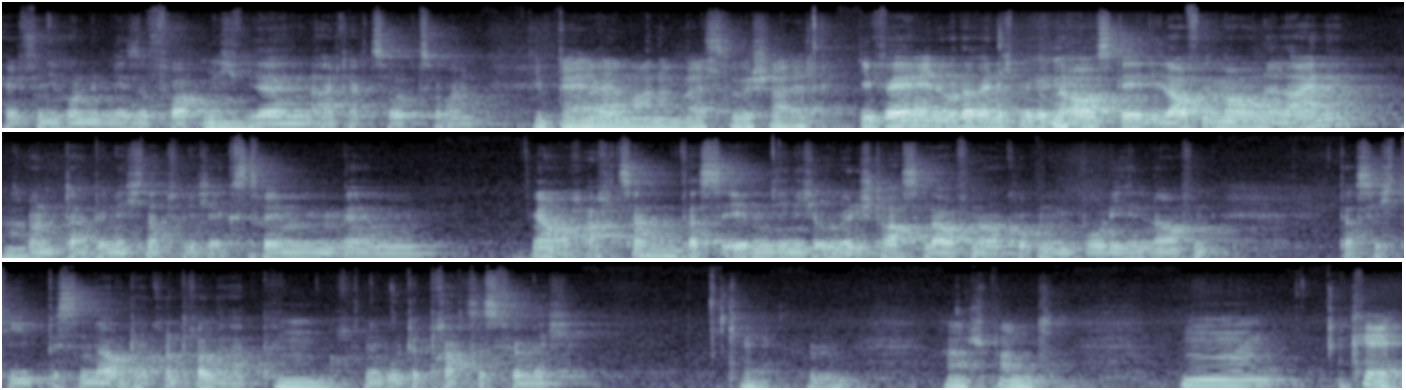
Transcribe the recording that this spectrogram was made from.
helfen die Hunde mir sofort, mich mhm. wieder in den Alltag zurückzuholen. Die bellen Weil, mal, dann weißt du Bescheid. Die bellen oder wenn ich mit denen rausgehe, die laufen immer ohne Leine. Ja. Und da bin ich natürlich extrem ähm, ja, auch achtsam, dass eben die nicht über die Straße laufen oder gucken, wo die hinlaufen, dass ich die ein bisschen da unter Kontrolle habe. Mhm. Auch eine gute Praxis für mich. Okay. Mhm. Ah, spannend. Hm, okay.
